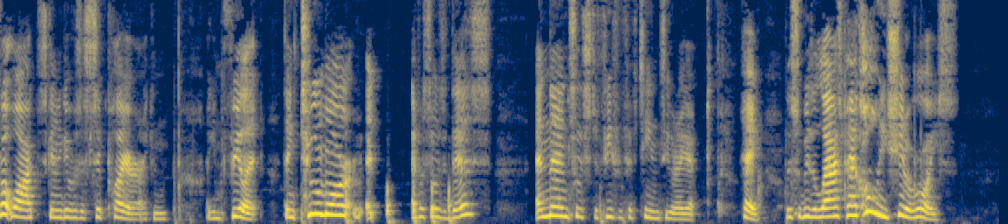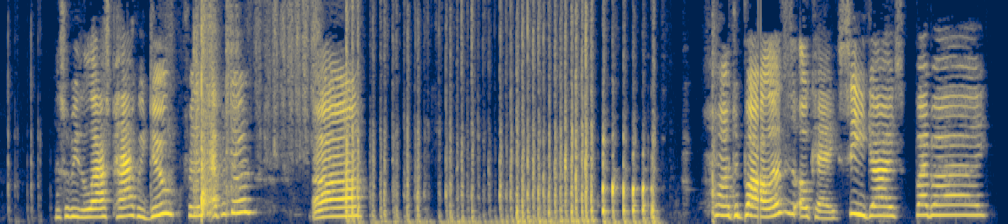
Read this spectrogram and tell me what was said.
FUTWatch is gonna give us a sick player. I can, I can feel it. I think two more episodes of this, and then switch to FIFA 15 and see what I get. Okay, this will be the last pack. Holy shit, a Reus. This will be the last pack we do for this episode. Uh, the ballads. Okay. See you guys. Bye bye.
